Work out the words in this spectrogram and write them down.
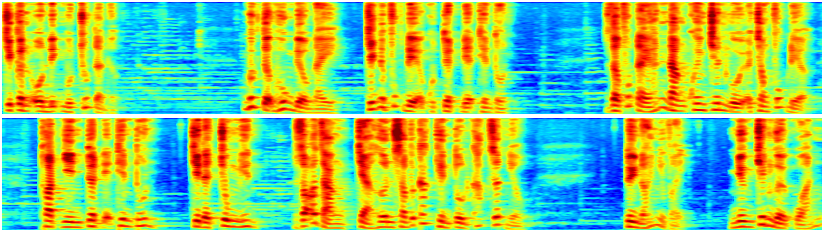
Chỉ cần ổn định một chút là được. Bức tượng hung điều này Chính là phúc địa của tuyệt địa thiên tôn. Giờ phút này hắn đang khoanh chân ngồi ở trong phúc địa, Thoạt nhìn tuyệt địa thiên tôn Chỉ là trung niên, Rõ ràng trẻ hơn so với các thiên tôn khác rất nhiều. Tuy nói như vậy, Nhưng trên người quán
